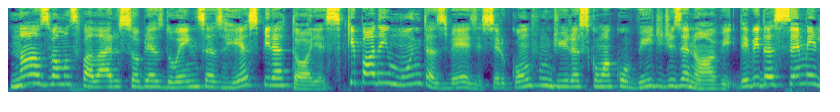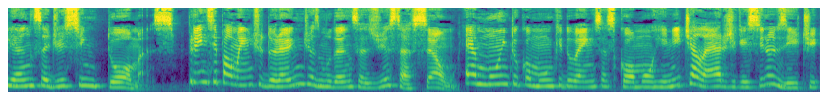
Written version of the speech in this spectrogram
nós vamos falar sobre as doenças respiratórias, que podem muitas vezes ser confundidas com a Covid-19 devido à semelhança de sintomas. Principalmente durante as mudanças de estação, é muito comum que doenças como rinite alérgica e sinusite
